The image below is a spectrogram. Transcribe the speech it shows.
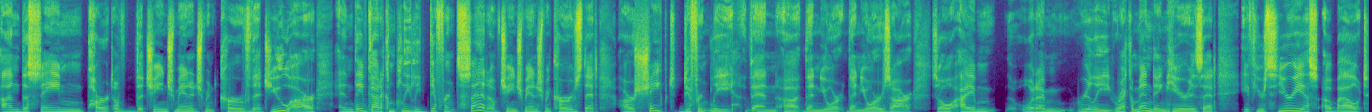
on the same part of the change management curve that you are, and they've got a completely different set of change management curves that are shaped differently than uh, than your than yours are. So I'm what I'm really recommending here is that if you're serious about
